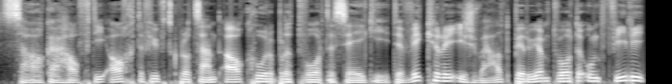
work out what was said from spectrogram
sagenhafte 58% angekurbelt worden sei. Der Vickery ist weltberühmt worden und viele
